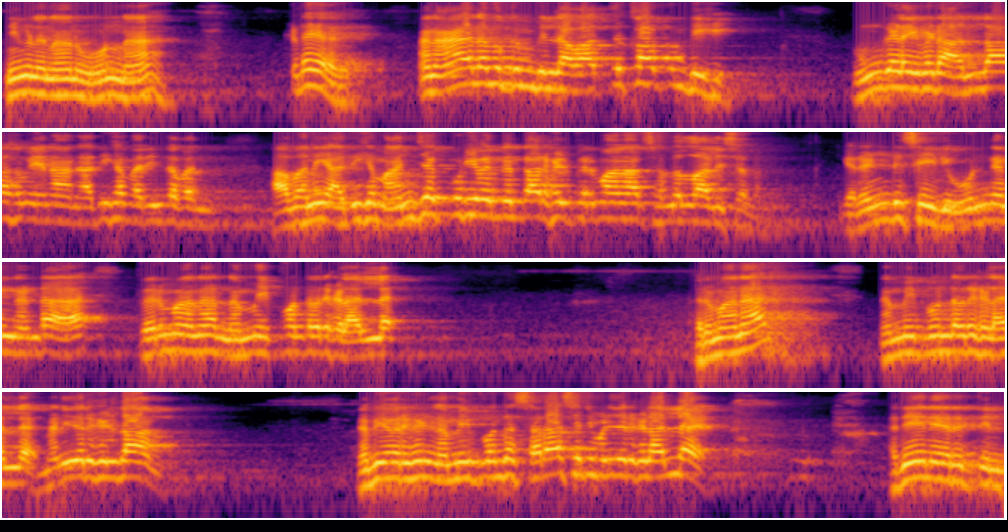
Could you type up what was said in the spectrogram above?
நீங்களும் நானும் ஒன்னா கிடையாது. நான் ஆலமுக்கும் பில்லா வாத்துக்காக்கும் பிகி உங்களை விட அல்லாகவே நான் அதிகம் அறிந்தவன் அவனை அதிகம் அஞ்சக்கூடியவன் என்றார்கள் பெருமானார் சல்லல்லா அலிசல்லம் இங்க ரெண்டு செய்தி. ஒன்று என்னண்டா பெருமானார் நம்மை போன்றவர்கள் அல்ல. பெருமானார் நம்மை போன்றவர்கள் அல்ல. மனிதர்கள்தான் நபி அவர்கள் நம்மை போன்ற சராசரி மனிதர்கள் அல்ல. அதே நேரத்தில்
